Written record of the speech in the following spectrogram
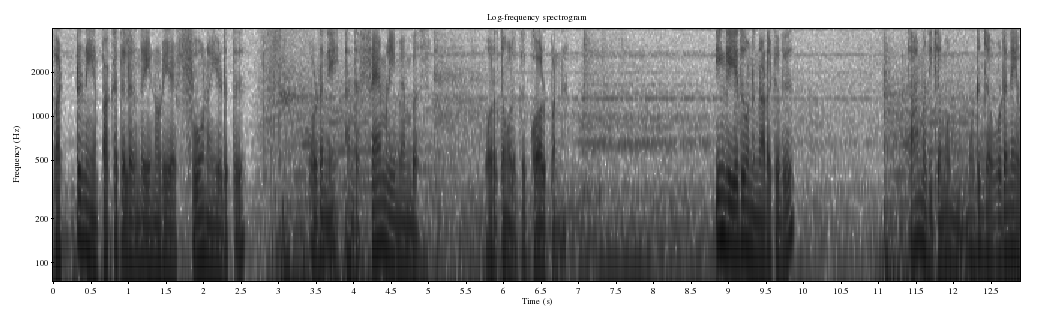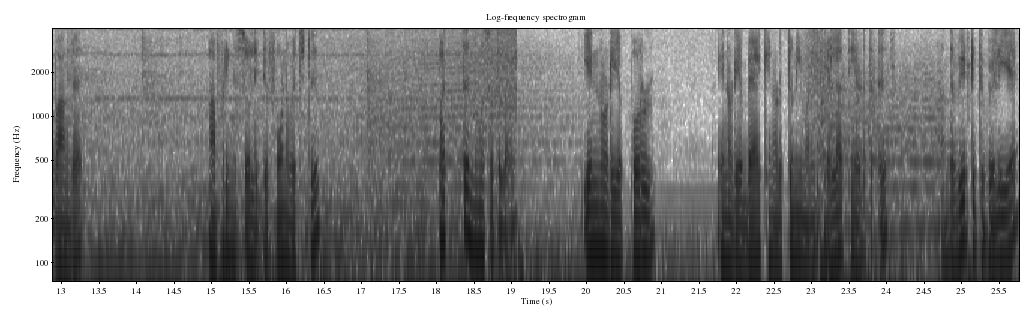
பட்டுன்னு என் பக்கத்தில் இருந்த என்னுடைய ஃபோனை எடுத்து உடனே அந்த ஃபேமிலி மெம்பர்ஸ் ஒருத்தவங்களுக்கு கால் பண்ணேன். இங்கே எது ஒன்று நடக்குது? தாமதிக்காமல் முடிஞ்ச உடனே வாங்க அப்படின்னு சொல்லிட்டு ஃபோனை வச்சுட்டு பத்து நிமிஷத்தில் என்னுடைய பொருள் என்னுடைய பேக் என்னோடய துணிமணி எல்லாத்தையும் எடுத்துகிட்டு அந்த வீட்டுக்கு வெளியே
